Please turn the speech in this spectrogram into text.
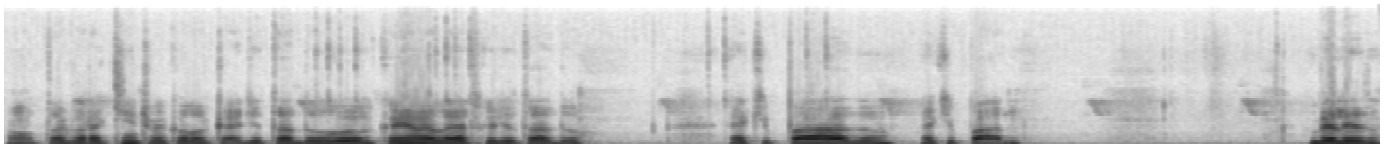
Pronto, agora aqui a gente vai colocar ditador, canhão elétrico, ditador. Equipado, equipado. Beleza,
